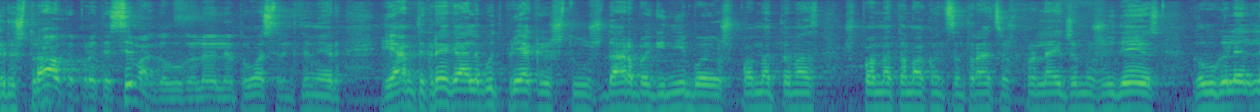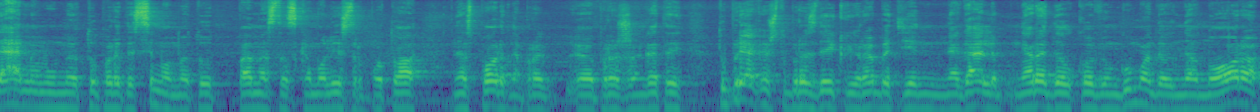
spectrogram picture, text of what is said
ir ištraukė pratesimą galų galio Lietuvos rinktinė ir jam tikrai gali būti priekaištų už darbą gynyboje, už, už pametamą koncentraciją, už praleidžiamus žaidėjus, galų galio lemiamų metų pratesimo metu pamestas kamuolys ir po to nesportinė pra, e, pražanga. Tai tų priekaištų Brasdeikui yra, bet jie negali, nėra dėl kovingumo, dėl nenoro.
